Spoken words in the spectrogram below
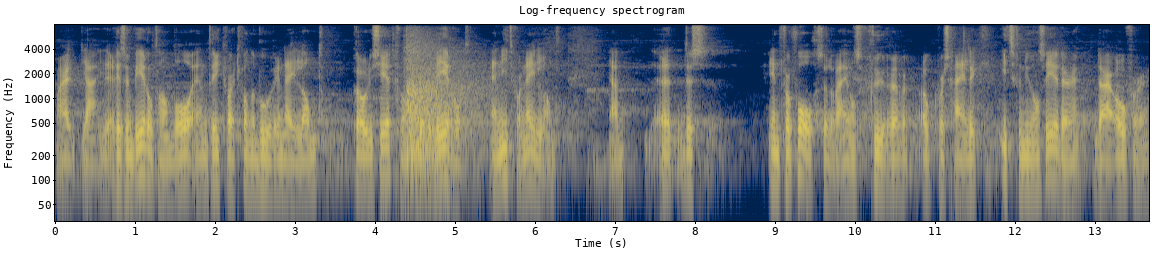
Maar ja, er is een wereldhandel en driekwart van de boeren in Nederland produceert gewoon voor de wereld en niet voor Nederland. Ja, uh, dus in het vervolg zullen wij onze figuren ook waarschijnlijk iets genuanceerder daarover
